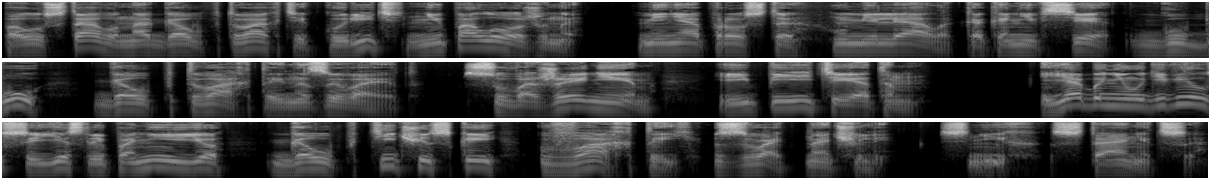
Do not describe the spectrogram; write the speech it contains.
По уставу на гауптвахте курить не положено. Меня просто умиляло, как они все губу гауптвахтой называют. С уважением и пиететом. Я бы не удивился, если бы они ее гауптической вахтой звать начали. С них станется.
